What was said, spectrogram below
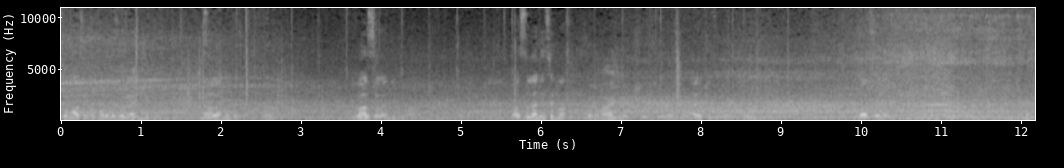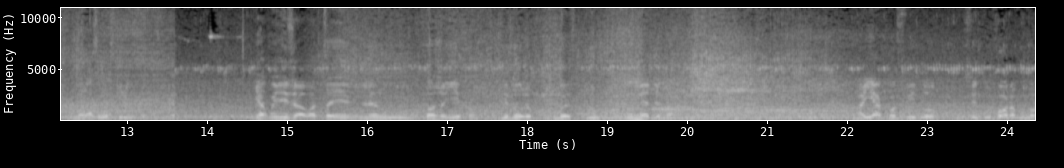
Сигнал світофору дозволяє чи ні? Зелений буде? У вас зелений буде. У вас зелений сигнал світофору? Гаючий зелений. Гаючий зелений. У вас зелений. У. Я виїжджав, а цей, блін, теж їхав. Не дуже швидко, ну, медленно. А як по світлу світлофора було?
